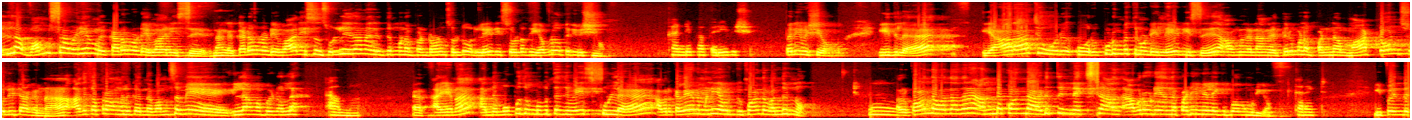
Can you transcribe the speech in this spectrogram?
எல்லா வம்சாவழியும் அவங்க கடவுளுடைய வாரிசு. நாங்க கடவுளுடைய வாரிசுன்னு சொல்லி தான் நாங்க திருமணம் பண்றோம்னு சொல்லிட்டு ஒரு லேடி சொல்றது எவ்வளவு பெரிய விஷயம்? கண்டிப்பா பெரிய விஷயம். பெரிய விஷயம். இதுல யாராச்சும் ஒரு ஒரு குடும்பத்தினுடைய லேடிஸ் அவங்கள நாங்க திருமணம் பண்ண மாட்டோம்னு சொல்லிட்டாங்கன்னா அதுக்கப்புறம் அவங்களுக்கு அந்த வம்சமே இல்லாம போயிடும்ல? ஆமா. ஏன்னா அந்த முப்பது முப்பத்தஞ்சு வயசுக்குள்ள அவர் கல்யாணம் பண்ணி அவருக்கு குழந்தை வந்துடணும். அவர் குழந்தை வந்தா தானே அந்த குழந்தை அடுத்து நெக்ஸ்ட் அவருடைய அந்த படிநிலைக்கு போக முடியும். கரெக்ட் இப்போ இந்த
